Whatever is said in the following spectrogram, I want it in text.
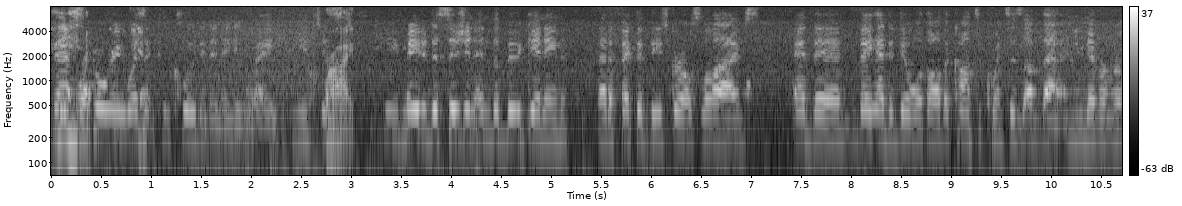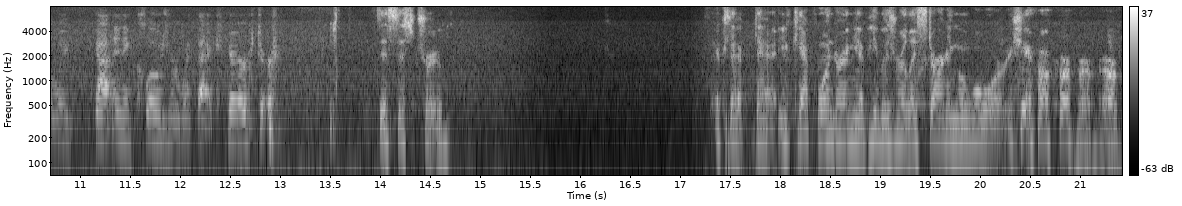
that story wasn't concluded in any way. He just Right. he made a decision in the beginning that affected these girls' lives, and then they had to deal with all the consequences of that, and you never really got any closure with that character. This is true. Except that you kept wondering if he was really starting a war, you know, or, or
